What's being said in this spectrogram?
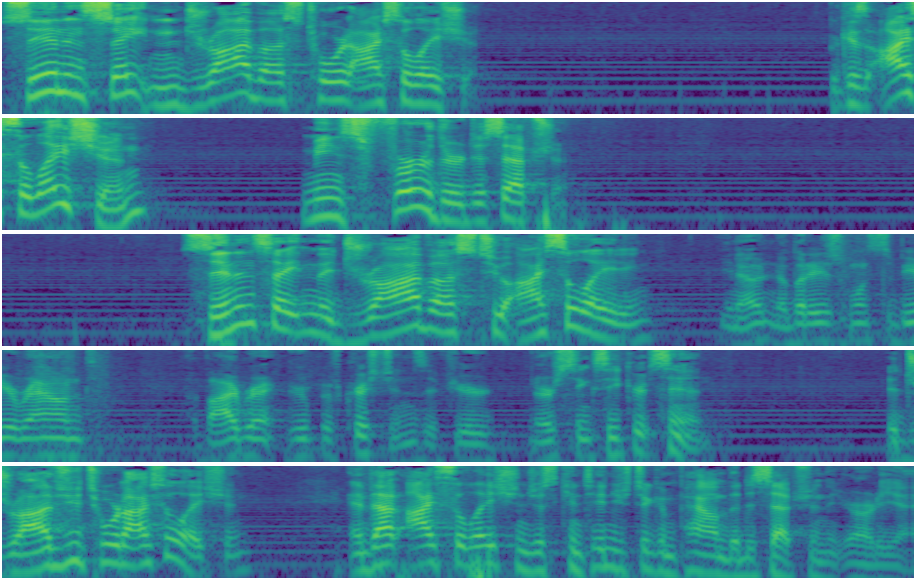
sin and Satan drive us toward isolation. Because isolation means further deception. Sin and Satan, they drive us to isolating. You know, nobody just wants to be around a vibrant group of Christians if you're nursing secret sin. It drives you toward isolation, and that isolation just continues to compound the deception that you're already in.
